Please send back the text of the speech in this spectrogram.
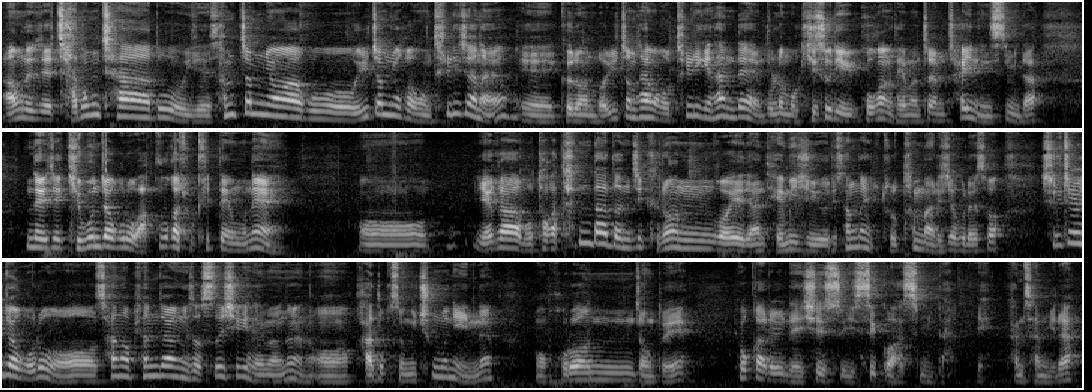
아무래도 이제 자동차도 이제 3.0하고 1.6하고는 틀리잖아요. 예, 그런 뭐 1.3하고 틀리긴 한데 물론 뭐 기술이 보강되면 좀 차이는 있습니다. 근데 이제 기본적으로 왁구가 좋기 때문에 어 얘가 모터가 탄다든지 그런 거에 대한 데미지율이 상당히 좋단 말이죠. 그래서 실질적으로 어, 산업 현장에서 쓰시게 되면은 어, 가독성이 충분히 있는 어, 그런 정도의 효과를 내실 수 있을 것 같습니다. 예, 감사합니다.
